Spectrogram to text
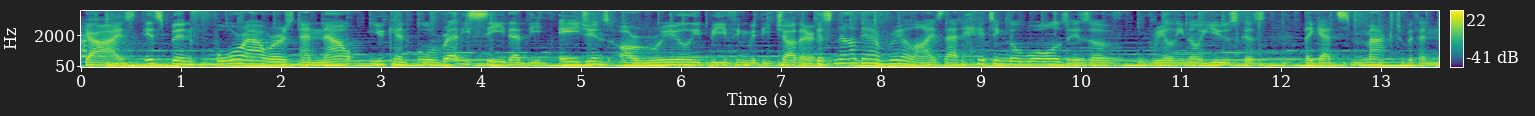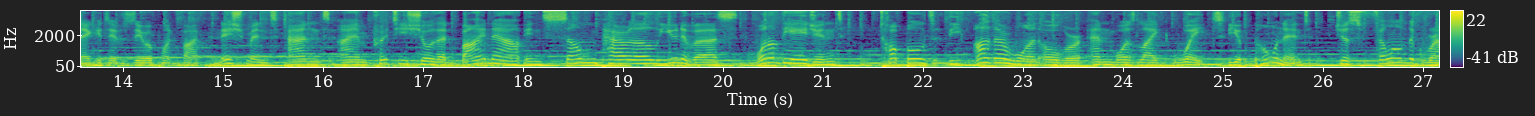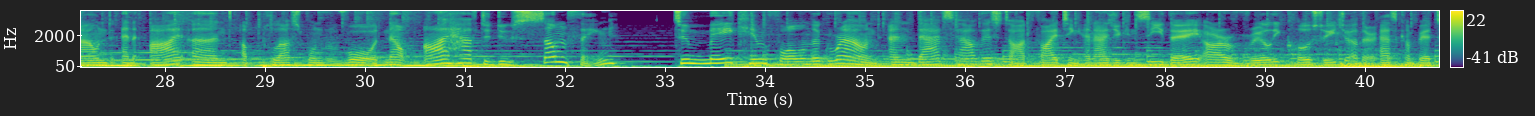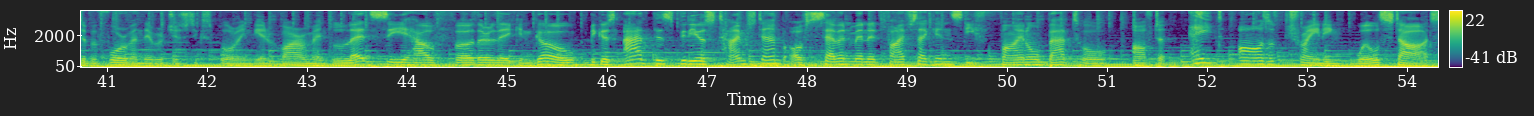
Guys, it's been 4 hours and now you can already see that the agents are really beefing with each other. Because now they have realized that hitting the walls is of really no use because they get smacked with a negative 0.5 punishment. And I am pretty sure that by now in some parallel universe one of the agent toppled the other one over and was like wait the opponent just fell on the ground and I earned a plus one reward. Now I have to do something to make him fall on the ground and that's how they start fighting and as you can see they are really close to each other as compared to before when they were just exploring the environment. Let's see how further they can go because at this video's timestamp of 7 minutes 5 seconds the final battle after 8 hours of training will start.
